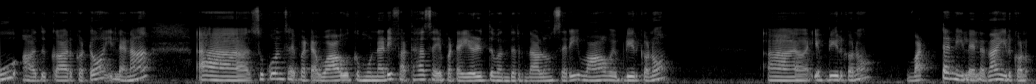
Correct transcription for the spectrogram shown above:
ஊ. அதுக்காக இருக்கட்டும். இல்லைனா சுக்கூன் செய்யப்பட்ட வாவுக்கு முன்னாடி ஃபத்ஹா செய்யப்பட்ட எழுத்து வந்திருந்தாலும் சரி வாவ் எப்படி இருக்கணும்? எப்படி இருக்கணும்? வட்ட நிலையில் தான் இருக்கணும்.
